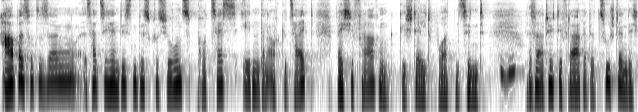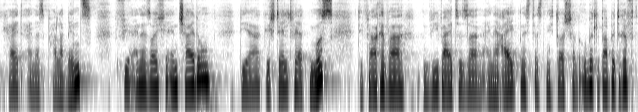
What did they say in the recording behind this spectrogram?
aber sozusagen, es hat sich in diesem Diskussionsprozess eben dann auch gezeigt, welche Fragen gestellt worden sind. Mhm. Das war natürlich die Frage der Zuständigkeit eines Parlaments für eine solche Entscheidung die ja gestellt werden muss. Die Frage war, inwieweit sozusagen ein Ereignis, das nicht Deutschland unmittelbar betrifft,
